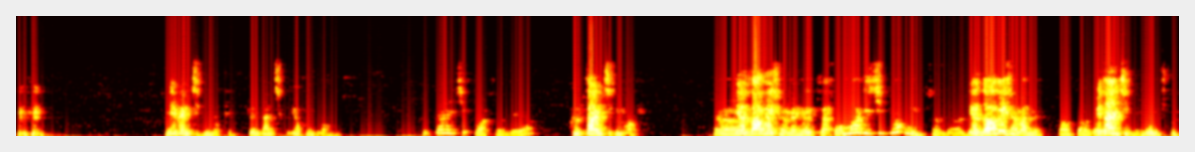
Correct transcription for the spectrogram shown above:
Niye benim çipim yok ya? Benim tane çip yok muydu bende? Bir tane çift var sende ya. 40 tane çipim var. Ee, Ya dalga geçme benimle lütfen. Tonlarca çift yok muydu sende abi? Ya dalga geçme benimle. Tamam, tamam, Bir tane çip bulmuştum.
